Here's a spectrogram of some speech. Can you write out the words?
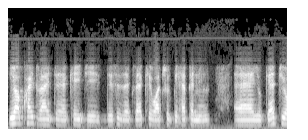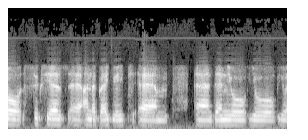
You are quite right, uh, KG. This is exactly what should be happening. Uh, you get your six years uh, undergraduate, um, and then you, you, you,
